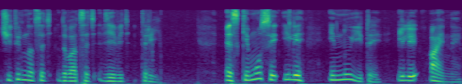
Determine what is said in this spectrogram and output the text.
14.29.3 Эскимосы или инуиты или айны.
